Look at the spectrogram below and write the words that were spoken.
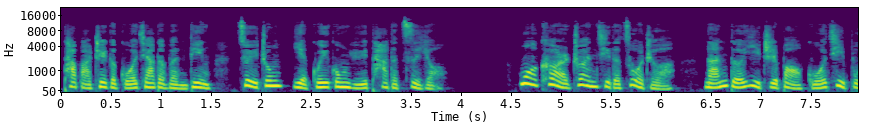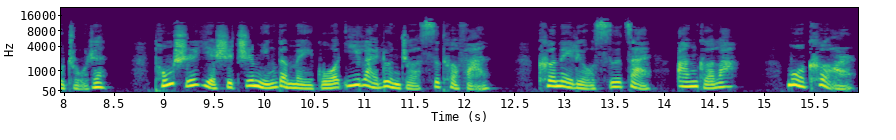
他把这个国家的稳定最终也归功于他的自由。默克尔传记的作者，南德意志报国际部主任，同时也是知名的美国依赖论者斯特凡·科内柳斯在《安格拉·默克尔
